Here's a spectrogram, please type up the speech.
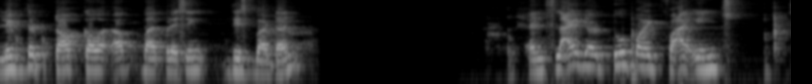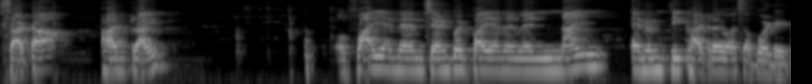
lift the top cover up by pressing this button and slide your 2.5 inch SATA hard drive of 5 mm, 7.5 mm and 9 mm thick hard drive are supported.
